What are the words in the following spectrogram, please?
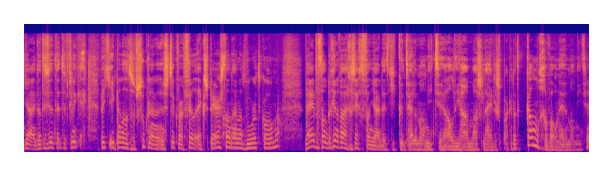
Ja, dat is het. Dat vind ik. Weet je, ik ben altijd op zoek naar een stuk waar veel experts dan aan het woord komen. Wij hebben van het begin af aan gezegd van ja, dat je kunt helemaal niet uh, al die Hamas-leiders pakken. Dat kan gewoon helemaal niet. Hè?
